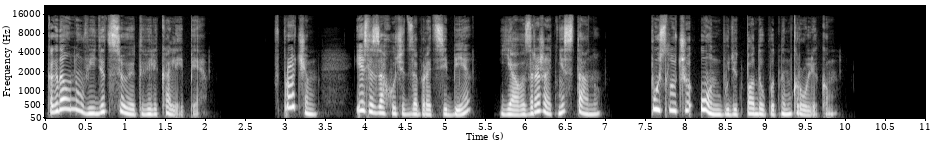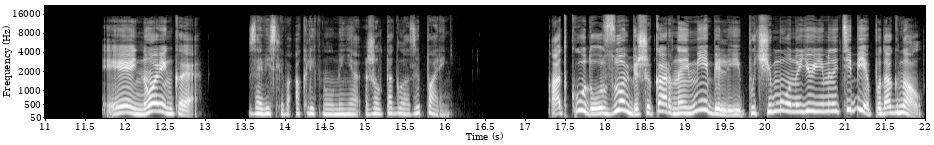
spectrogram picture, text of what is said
когда он увидит все это великолепие. Впрочем, если захочет забрать себе, я возражать не стану. Пусть лучше он будет подопытным кроликом. «Эй, новенькая!» — завистливо окликнул меня желтоглазый парень. «Откуда у зомби шикарная мебель и почему он ее именно тебе подогнал?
